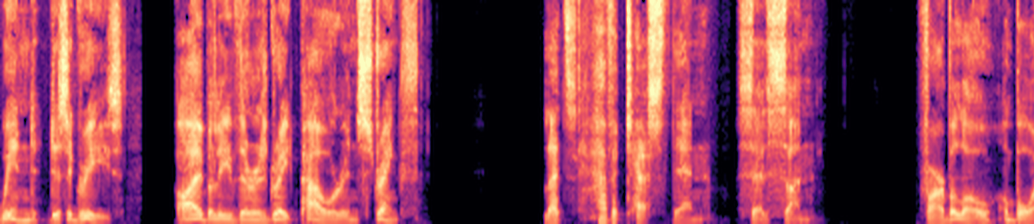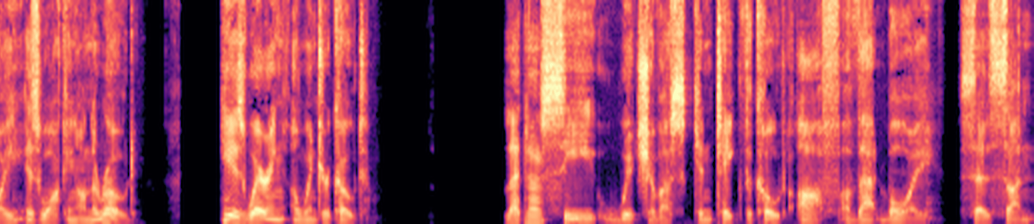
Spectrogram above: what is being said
Wind disagrees. I believe there is great power in strength. Let's have a test then, says Sun. Far below, a boy is walking on the road. He is wearing a winter coat. Let us see which of us can take the coat off of that boy, says Sun.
